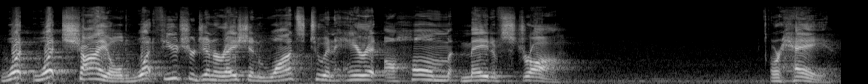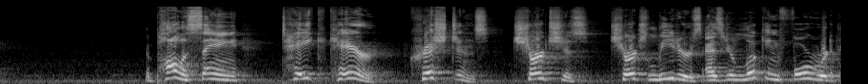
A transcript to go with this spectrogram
What, what child, what future generation wants to inherit a home made of straw or hay? And Paul is saying, take care, Christians, churches, church leaders, as you're looking forward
